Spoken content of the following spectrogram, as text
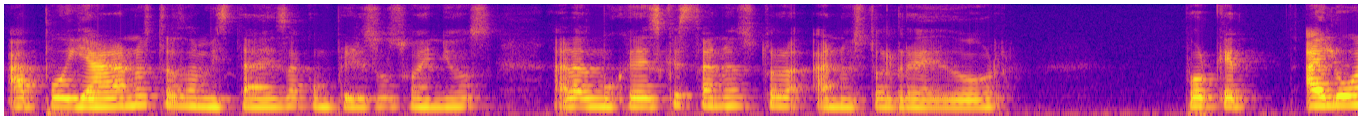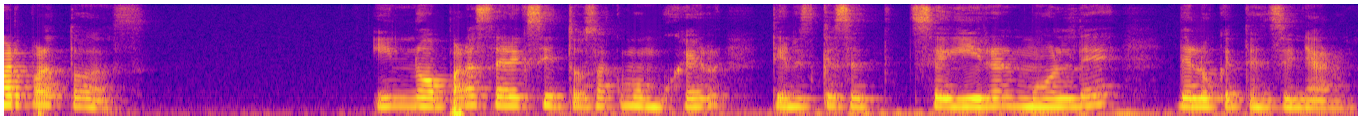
apoyar a nuestras amistades a cumplir sus sueños, a las mujeres que están a nuestro, alrededor, porque hay lugar para todas. Y no para ser exitosa como mujer tienes que seguir el molde de lo que te enseñaron.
